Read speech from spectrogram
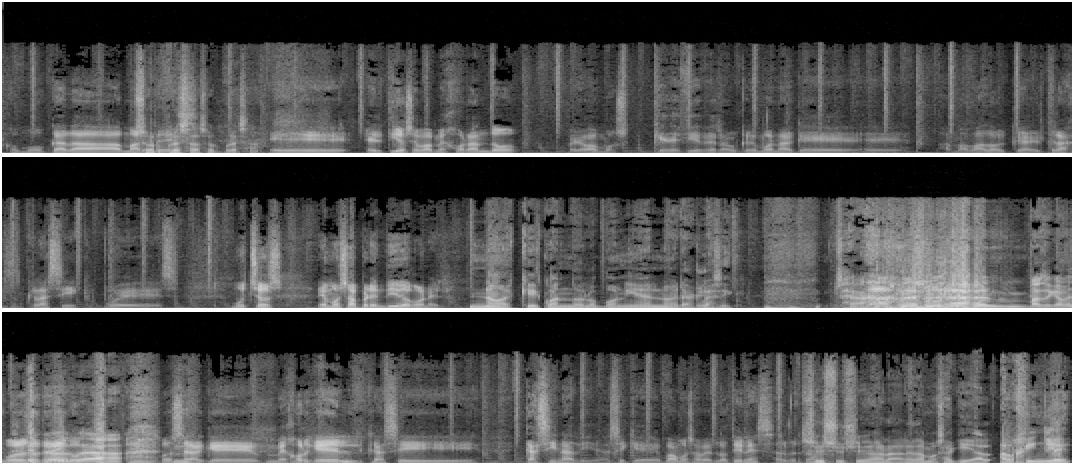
como cada martes. Sorpresa, sorpresa. Eh, el tío se va mejorando, pero vamos, qué decir de Raúl Cremona que eh, ha mamado el, el Trans Classic, pues muchos hemos aprendido con él. No, es que cuando lo ponía él no era Classic. o sea, eso- básicamente. por eso te digo. o sea, O sea que mejor que él casi casi nadie. Así que vamos a ver, ¿lo tienes, Alberto? sí, sí, sí. Ahora le damos aquí al, al jingle.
